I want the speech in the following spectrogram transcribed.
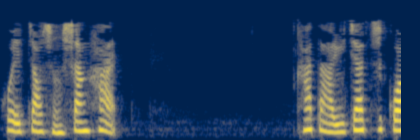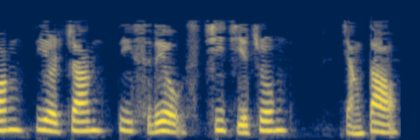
会造成伤害。哈达瑜伽之光第二章第十六、十七节中讲到，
